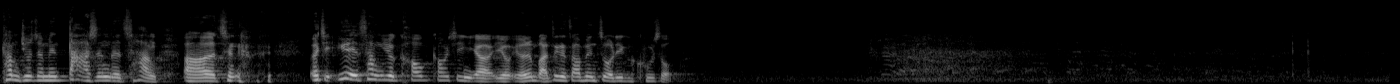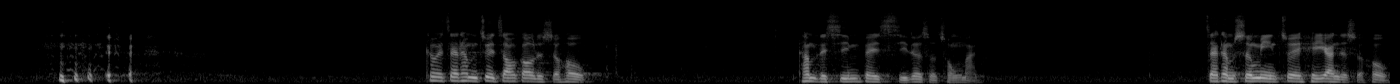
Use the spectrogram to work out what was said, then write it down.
他们就在那边大声的唱啊，而且越唱越高高兴啊。有有人把这个照片做了一个哭手。各位，在他们最糟糕的时候，他们的心被喜乐所充满；在他们生命最黑暗的时候，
